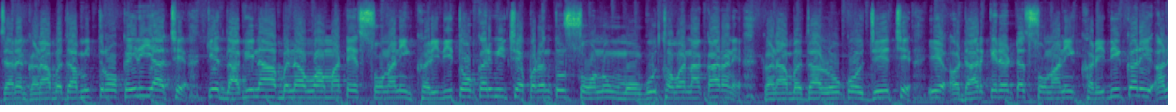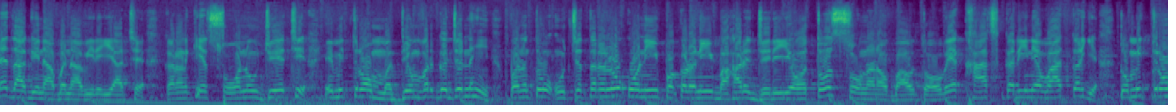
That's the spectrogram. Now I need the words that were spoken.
જ્યારે ઘણા બધા મિત્રો કહી રહ્યા છે કે દાગીના બનાવવા માટે સોનાની ખરીદી તો કરવી છે, પરંતુ સોનું મોંઘું થવાના કારણે ઘણા બધા લોકો જે છે, એ અઢાર કેરેટ સોનાની ખરીદી કરી અને દાગીના બનાવી રહ્યા છે. કારણ કે સોનું જે છે, એ મિત્રો મધ્યમ વર્ગ જ નહીં, પરંતુ ઉચ્ચતર લોકોની પકડની બહાર જઈ રહ્યો હતો સોનાનો ભાવ. તો હવે ખાસ કરીને વાત કરીએ, તો મિત્રો,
